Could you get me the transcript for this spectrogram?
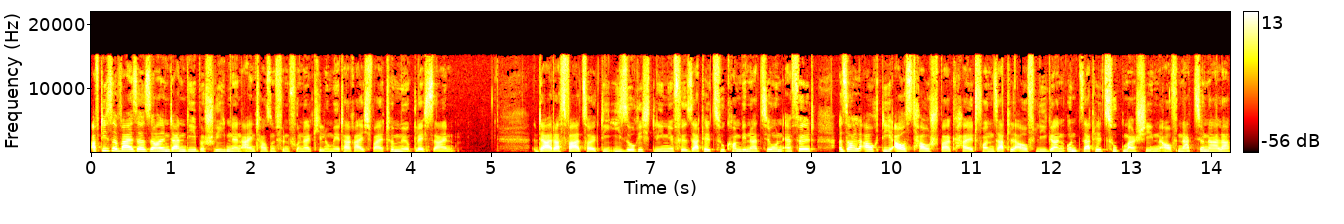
Auf diese Weise sollen dann die beschriebenen 1500 Kilometer Reichweite möglich sein. Da das Fahrzeug die ISO-Richtlinie für Sattelzugkombinationen erfüllt, soll auch die Austauschbarkeit von Sattelaufliegern und Sattelzugmaschinen auf nationaler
